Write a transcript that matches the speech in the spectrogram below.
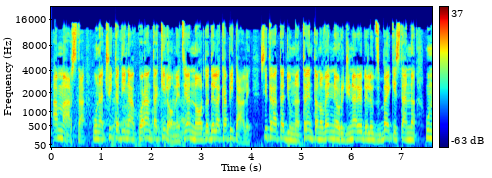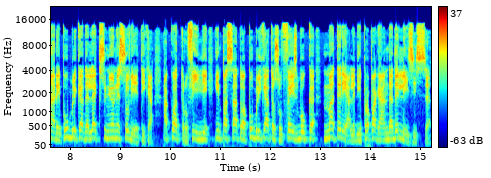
a Marsta, una cittadina a 40 km a nord della capitale. Si tratta di un 39enne originario dell'Uzbekistan, una repubblica dell'ex Unione Sovietica. Ha quattro figli, in passato ha pubblicato su Facebook materiale di propaganda dell'ISIS.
